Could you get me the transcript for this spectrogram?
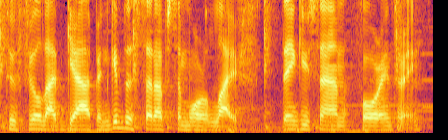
to fill that gap and give the setup some more life. Thank you, Sam, for entering.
